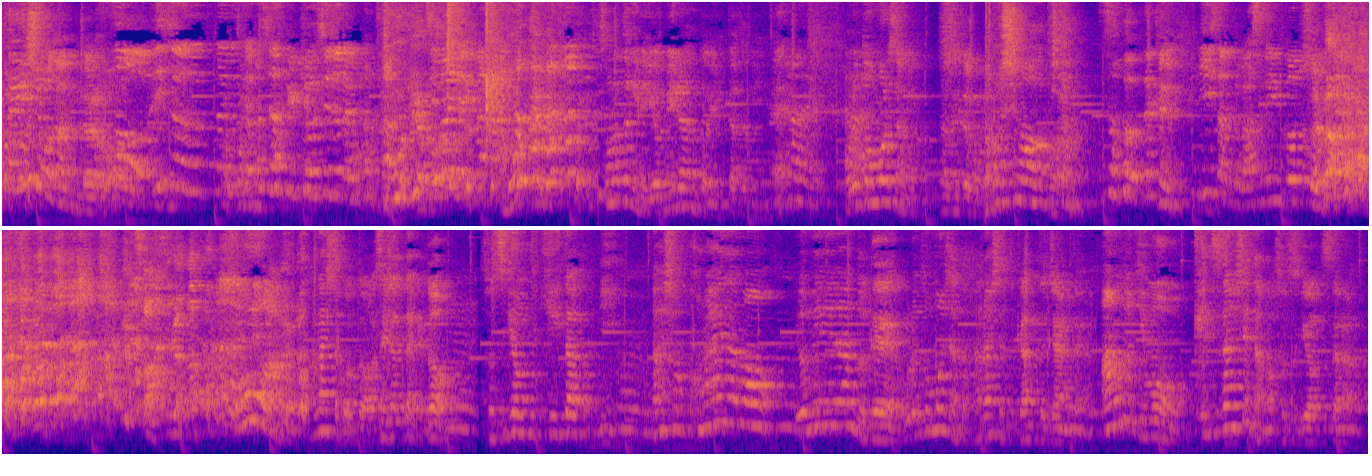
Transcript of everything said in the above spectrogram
衣装なんだろそう、衣装だったんですけど、私は教師所でもらった。自前の浴衣。その時に読売ランド行った時にねはい。俺と森さんがだけど長嶋が来たのそう、で、でイーさんとか遊びに行こうとそう思って。さすがそうなの話したことは忘れちゃったけど、うん卒業って聞いた後に、うん長嶋この間も読売ランドで俺と森さんと話した時あったじゃんみたいなあの時も決断してたの卒業って言ったら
